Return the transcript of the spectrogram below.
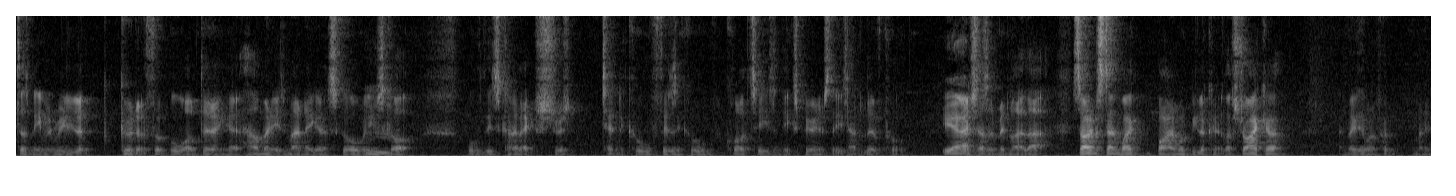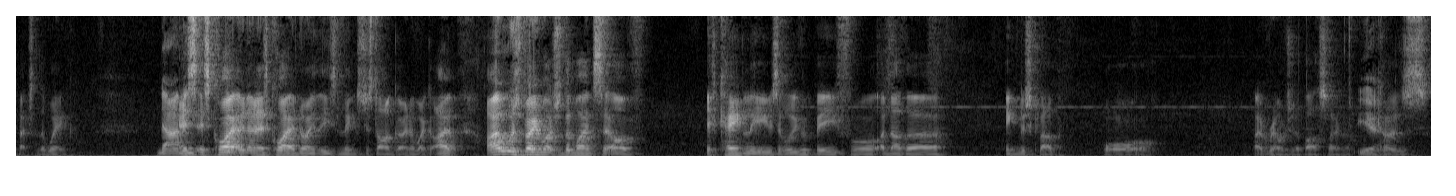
doesn't even really look good at football while doing it, how many is Mane going to score when he's hmm. got all these kind of extra technical, physical qualities and the experience that he's had at Liverpool? Yeah. It just hasn't been like that. So I understand why Bayern would be looking at the striker and maybe they want to put money back to the wing. No, I mean, it's, it's quite yeah. and it's quite annoying that these links just aren't going away. I I was very much of the mindset of if Kane leaves, it will either be for another English club or like Real Madrid or Barcelona. Yeah. Because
